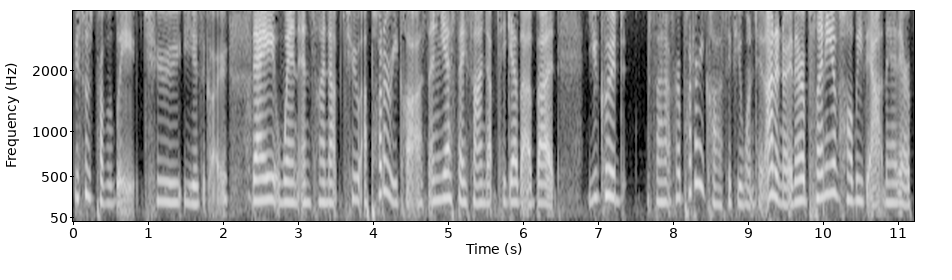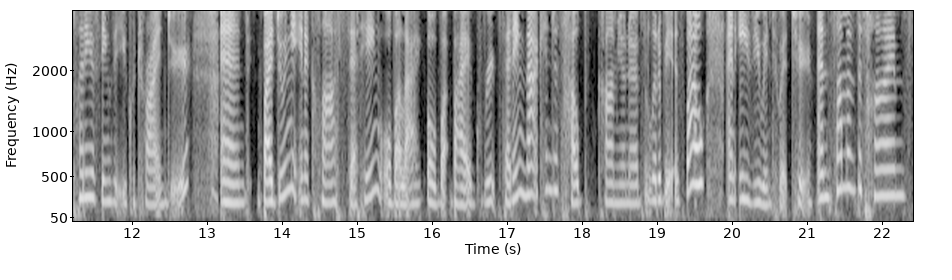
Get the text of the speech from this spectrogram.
this was probably two years ago, they went and signed up to a pottery class. And yes, they signed up together, but you could sign up for a pottery class if you wanted. I don't know. There are plenty of hobbies out there. There are plenty of things that you could try and do. And by doing it in a class setting or by like, or by a group setting, that can just help calm your nerves a little bit as well and ease you into it too. And some of the times,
